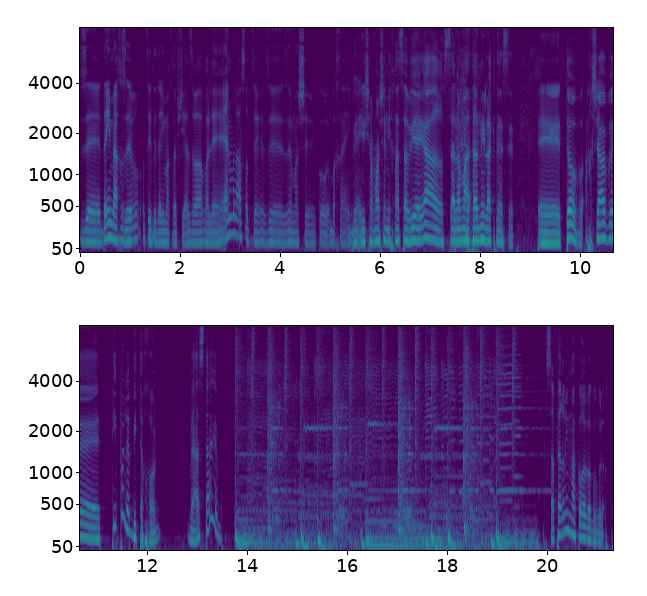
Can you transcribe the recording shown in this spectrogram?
זה די מאכזב, רציתי די מאכזב שהיא עזבה, אבל אה, אין מה לעשות, אה, זה, זה מה שקורה בחיים. היא שמעה שנכנס בר, סלמת, אני לכנסת. אה, טוב, עכשיו אה, טיפה לביטחון, ואז טייב. ספר לי מה קורה בגבולות.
